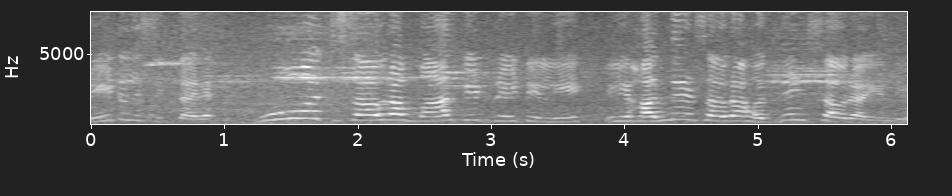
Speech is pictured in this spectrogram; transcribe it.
ರೇಟಲ್ಲಿ ಸಿಗ್ತಾ ಇದೆ. ಮೂವತ್ತು ಸಾವಿರ ಮಾರ್ಕೆಟ್ ರೇಟಲ್ಲಿ ಇಲ್ಲಿ ಹನ್ನೆರಡು ಸಾವಿರ ಹದಿನೆಂಟು ಸಾವಿರ ಇಲ್ಲಿ.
